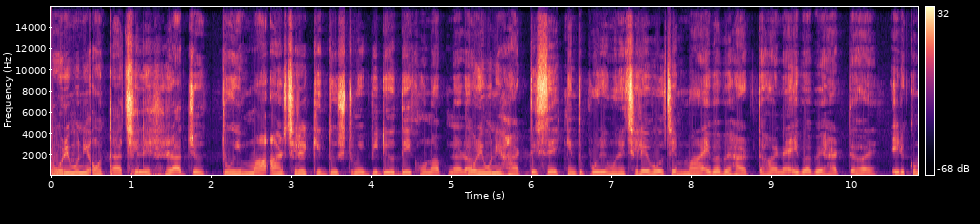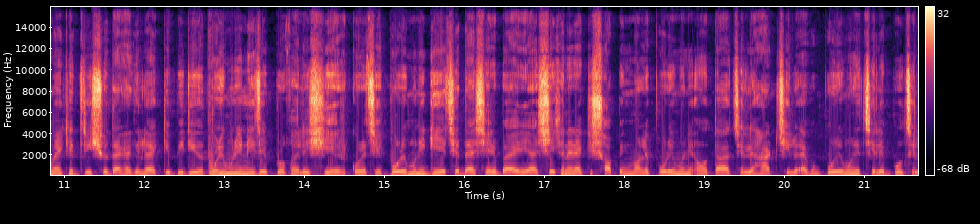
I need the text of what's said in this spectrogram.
পরিমণি ও তার ছেলে রাজ্য দুই মা আর ছেলের কি দুষ্টুমি ভিডিও দেখুন আপনারা। পরিমণি হাঁটতেছে, কিন্তু পরিমণি ছেলে বলছে, মা, এভাবে হাঁটতে হয় না, এভাবে হাঁটতে হয়। এরকম একটি দৃশ্য দেখা গেল একটি ভিডিও পরিমণি নিজের প্রোফাইলে শেয়ার করেছে। পরিমণি গিয়েছে দেশের বাইরে আর সেখানের একটি শপিং মলে পরিমণি ও তার ছেলে হাঁটছিল এবং পরিমণির ছেলে বলছিল,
